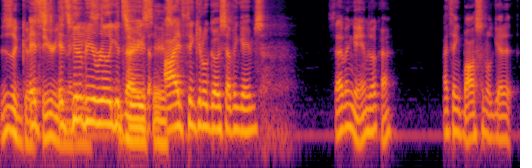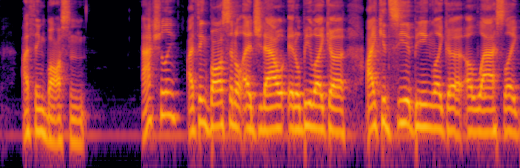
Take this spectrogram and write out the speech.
This is a good it's series. it's gonna be a really good Very good series. series. I think it'll go seven games. seven games. Okay, I think Boston will get it. I think Boston. Actually, I think Boston will edge it out. It'll be like a. I could see it being like a, a last like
